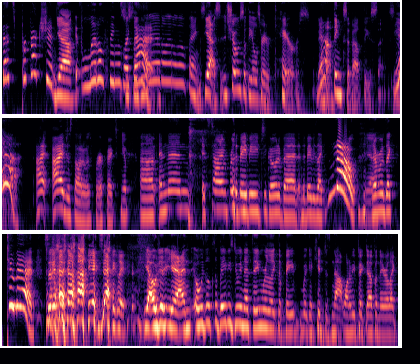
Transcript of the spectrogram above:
that's perfection. Yeah. it's little things like just like that. little, little, little things. Yes, it shows that the illustrator cares Yeah. and thinks about these things. yeah. I, I just thought it was perfect. Yep. Um, and then it's time for the baby to go to bed, and the baby's like, "No!" Yeah. And everyone's like, "Too bad." So exactly. Yeah. Oh, yeah. And oh, look, the baby's doing that thing where like the baby, like a kid does not want to be picked up, and they are like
